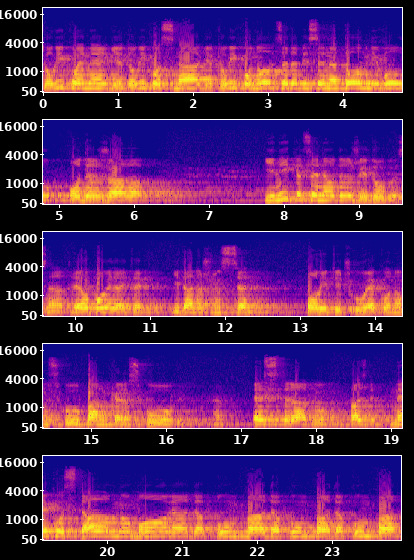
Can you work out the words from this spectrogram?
toliko energije, toliko snage, toliko novca da bi se na tom nivou održavalo. I nikad se ne održi dugo, znate. Evo pogledajte i današnju scenu. Političku, ekonomsku, bankarsku, estradnu. Pazite, neko stalno mora da pumpa, da pumpa, da pumpa,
